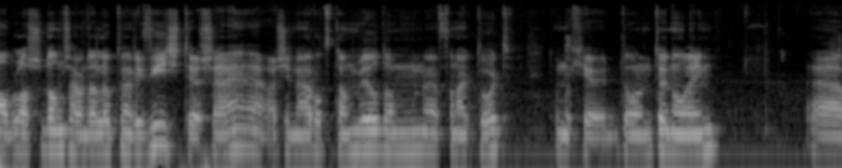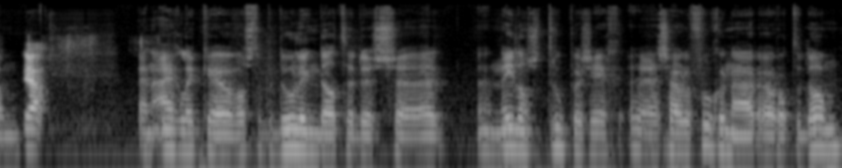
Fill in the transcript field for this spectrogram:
Alblasserdam zou, daar loopt een riviertje tussen. Hè? Als je naar Rotterdam wil, dan uh, vanuit Dort, dan moet je door een tunnel heen. Um, ja. En eigenlijk uh, was de bedoeling dat er dus Nederlandse troepen zich zouden voegen naar Rotterdam.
